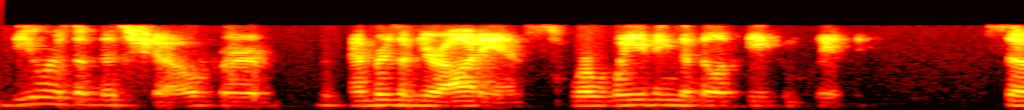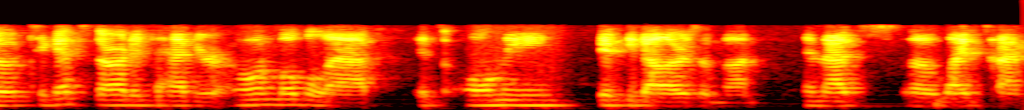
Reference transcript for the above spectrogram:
viewers of this show, for members of your audience, we're waiving the build fee completely. So to get started, to have your own mobile app, it's only $50 a month, and that's a lifetime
